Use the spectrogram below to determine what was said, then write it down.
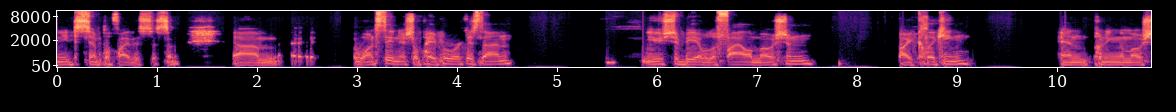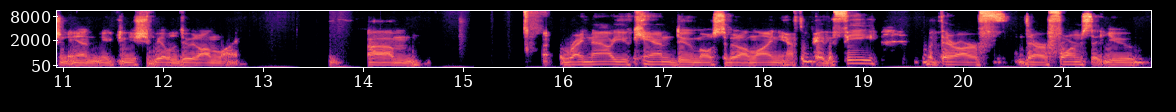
need to simplify the system. Um, once the initial paperwork is done, you should be able to file a motion by clicking and putting the motion in. You, can- you should be able to do it online. Um, right now you can do most of it online. You have to pay the fee, but there are there are forms that you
